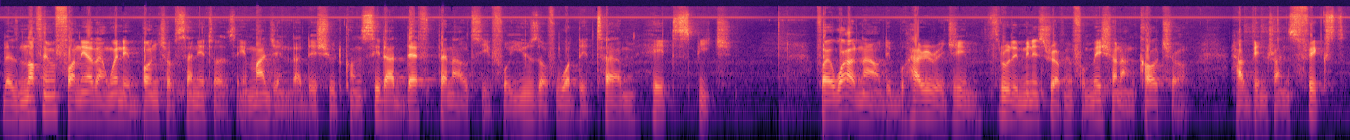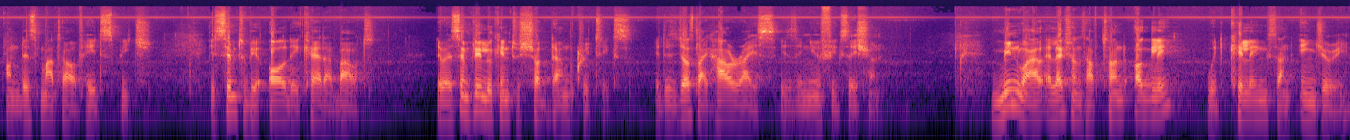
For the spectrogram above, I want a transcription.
There's nothing funnier than when a bunch of senators imagine that they should consider death penalty for use of what they term hate speech. For a while now, the Buhari regime, through the Ministry of Information and Culture, have been transfixed on this matter of hate speech. It seemed to be all they cared about. They were simply looking to shut down critics. It is just like how rice is a new fixation. Meanwhile, elections have turned ugly with killings and injury,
